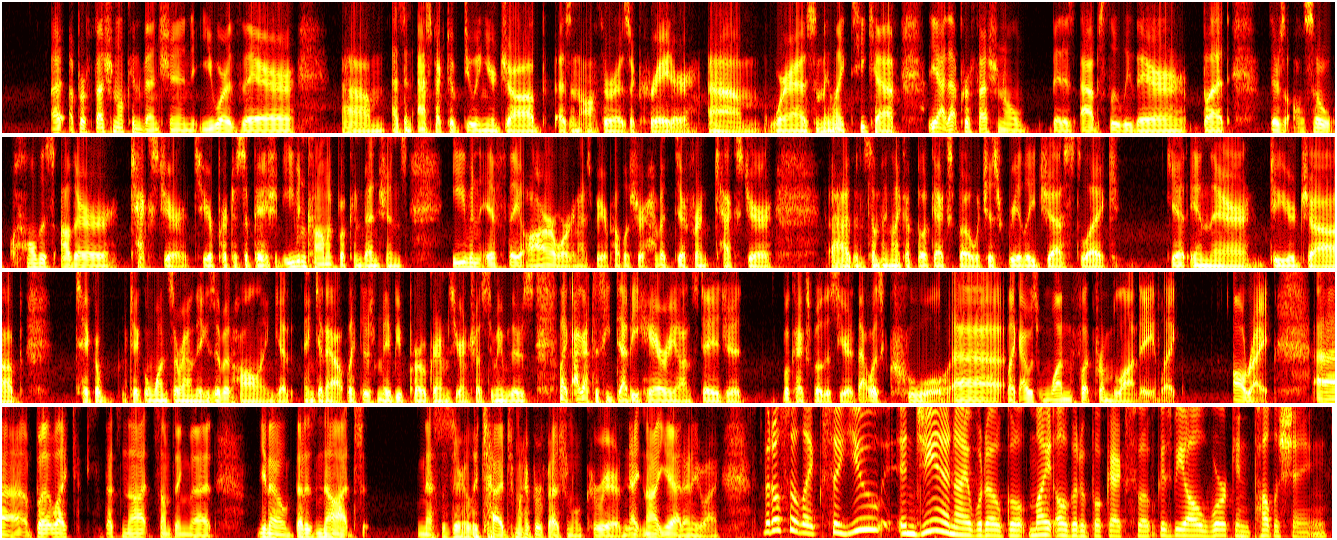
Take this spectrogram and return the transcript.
a, a professional convention, you are there um, as an aspect of doing your job as an author, as a creator. Um, whereas something like TCAF, yeah, that professional bit is absolutely there, but there's also all this other texture to your participation. Even comic book conventions, even if they are organized by your publisher, have a different texture uh, than something like a book expo, which is really just like get in there, do your job, take a take a once around the exhibit hall and get and get out. Like there's maybe programs you're interested. In. Maybe there's like I got to see Debbie Harry on stage at Book Expo this year. That was cool. Uh, like I was one foot from Blondie. Like all right, uh, but like that's not something that you know that is not necessarily tied to my professional career. Not, not yet, anyway. But also, like, so you and Gina and I would all go, might all go to Book Expo because we all work in publishing.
